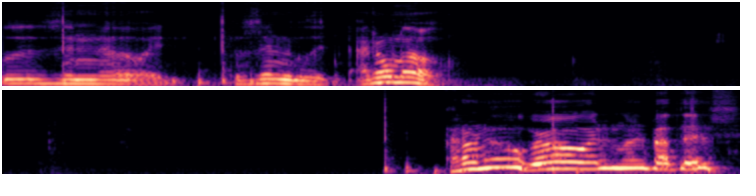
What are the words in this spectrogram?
linezolid. I don't know. I don't know, bro. I didn't learn about this.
